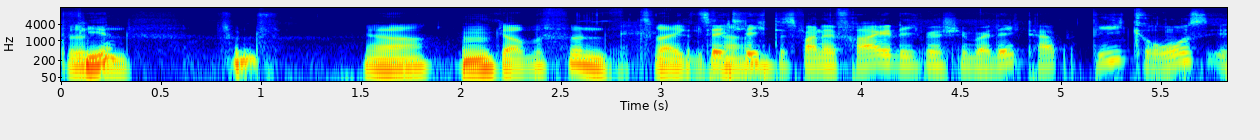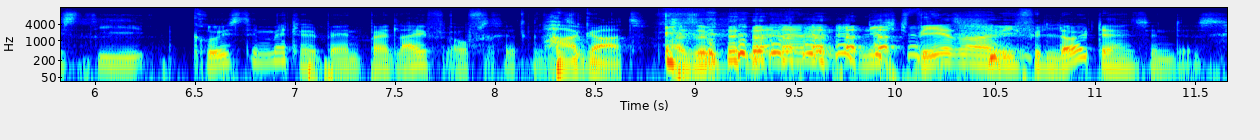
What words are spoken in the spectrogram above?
fünf. Vier? Fünf? Ja, Hm. ich glaube fünf. Zwei Tatsächlich, Gitarren. das war eine Frage, die ich mir schon überlegt habe. Wie groß ist die größte Metalband bei Live-Auftritten? Also, Haggard. also nein, nein, nein, nicht wer, sondern wie viele Leute sind es?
